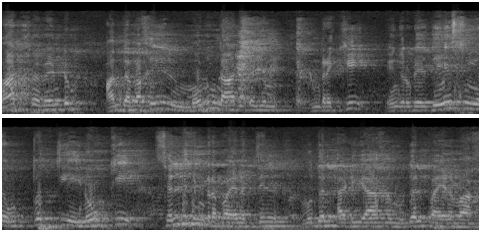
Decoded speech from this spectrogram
மாற்ற வேண்டும். அந்த வகையில் முழு நாட்டையும் இன்றைக்கு எங்களுடைய தேசிய உற்பத்தியை நோக்கி செல்லுகின்ற பயணத்தில் முதல் அடியாக முதல் பயணமாக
